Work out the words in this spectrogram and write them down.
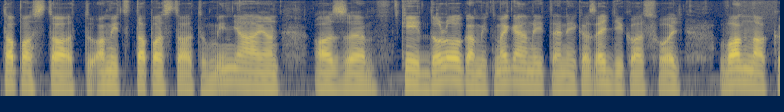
tapasztalt, amit tapasztaltunk minnyáján, az két dolog, amit megemlítenék. Az egyik az, hogy vannak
